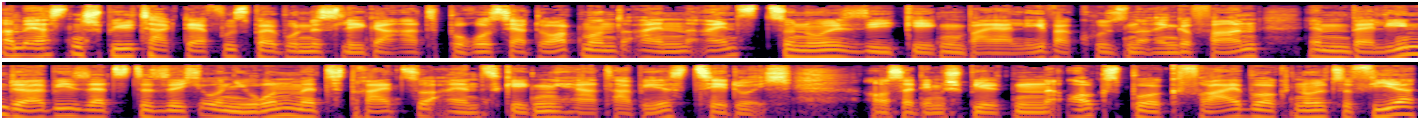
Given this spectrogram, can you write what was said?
Am ersten Spieltag der Fußball-Bundesliga hat Borussia Dortmund einen 1 zu 0 Sieg gegen Bayer Leverkusen eingefahren. Im Berlin-Derby setzte sich Union mit 3 zu 1 gegen Hertha BSC durch. Außerdem spielten Augsburg-Freiburg 0 zu 4,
